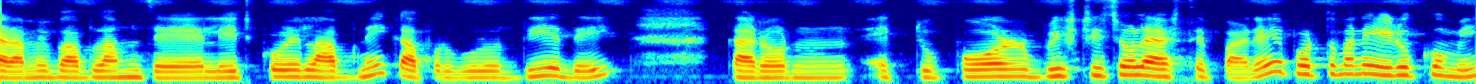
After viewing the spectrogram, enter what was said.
আর আমি ভাবলাম যে লেট করে লাভ নেই, কাপড়গুলো দিয়ে দেই। কারণ একটু পর বৃষ্টি চলে আসতে পারে। বর্তমানে এরকমই,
